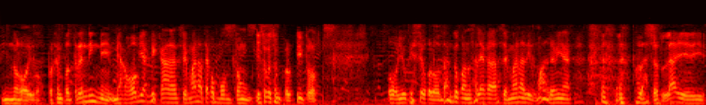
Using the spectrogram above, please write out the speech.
no lo oigo. Por ejemplo, Trending me, me agobia que cada semana tenga un montón. Y eso que son cortitos. O yo que sé, o lo tanto cuando sale cada semana, digo, madre mía, o la Slayer. Y...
